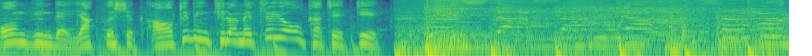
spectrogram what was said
10 günde yaklaşık 6 bin kilometre yol kat etti. İstersen yaksın vur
